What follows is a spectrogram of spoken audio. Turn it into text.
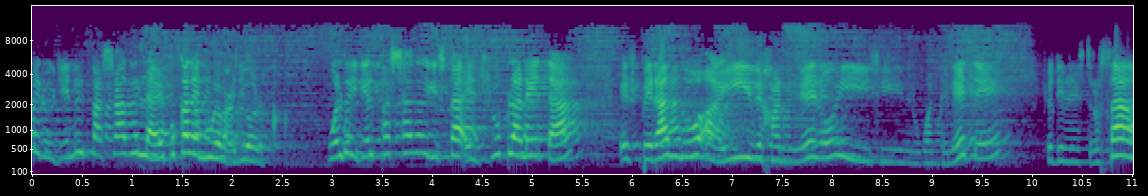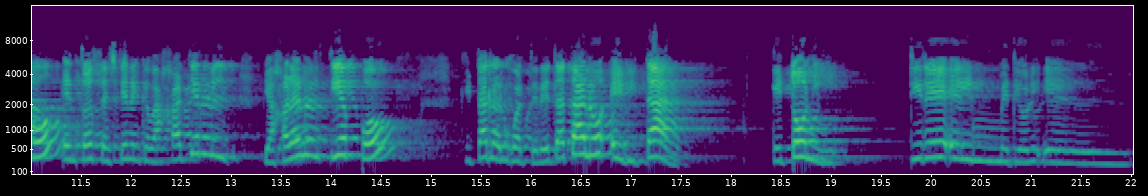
pero ya en el pasado, en la época de Nueva York. Vuelve ya el pasado y está en su planeta esperando ahí dejar dinero y sin el guantelete lo tienen destrozado. Entonces tienen que bajar el, viajar en el tiempo, quitarle el guantelete a Thanos, evitar que Tony tire el, el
